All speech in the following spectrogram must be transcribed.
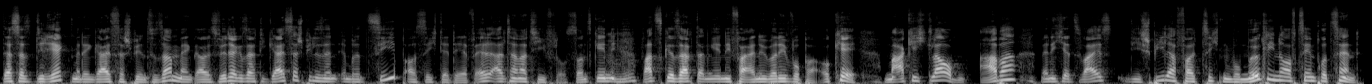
dass das direkt mit den Geisterspielen zusammenhängt, aber es wird ja gesagt, die Geisterspiele sind im Prinzip aus Sicht der DFL alternativlos. Sonst gehen die, mhm. was gesagt, dann gehen die Vereine über die Wupper. Okay, mag ich glauben. Aber wenn ich jetzt weiß, die Spieler verzichten womöglich nur auf 10 Prozent,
